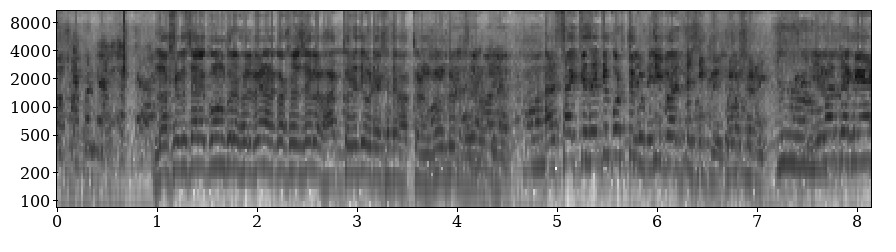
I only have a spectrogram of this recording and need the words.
লসাগু। লসগু গুণ করে ফেলবেন আর কষা চালে ভাগ করে দিয়ে ওটার সাথে ভাগ করেন গুণ করে দেবেন। আর সাইতে সাইতে করতে করতেই পারতে শিখবেন সমস্যা নেই। এবার দেখেন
